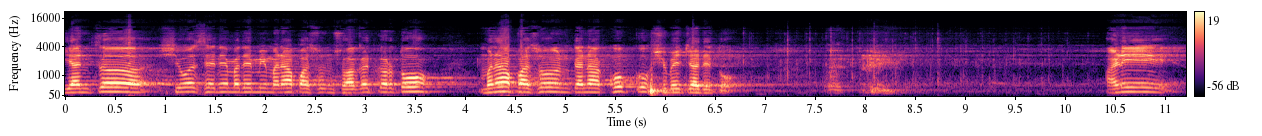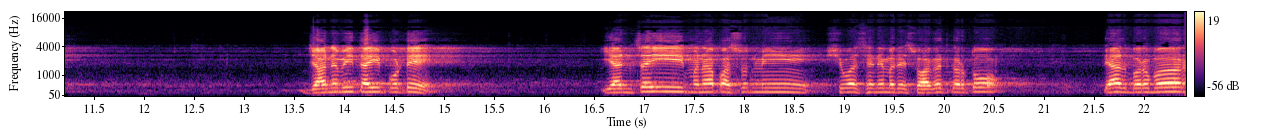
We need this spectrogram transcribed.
यांचं शिवसेनेमध्ये मी मनापासून स्वागत करतो. मनापासून त्यांना खूप खूप शुभेच्छा देतो. आणि जानवीताई पोटे यांचंही मनापासून मी शिवसेनेमध्ये स्वागत करतो. त्याचबरोबर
